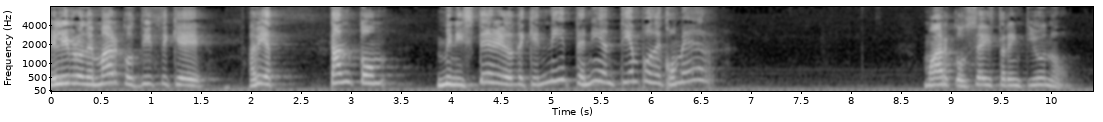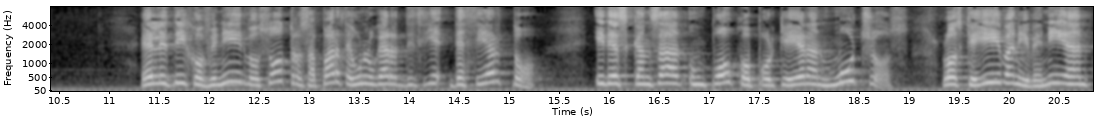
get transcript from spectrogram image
El libro de Marcos dice que había tanto ministerio de que ni tenían tiempo de comer. Marcos 6:31. Él les dijo, venid vosotros aparte a un lugar desierto y descansad un poco porque eran muchos los que iban y venían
